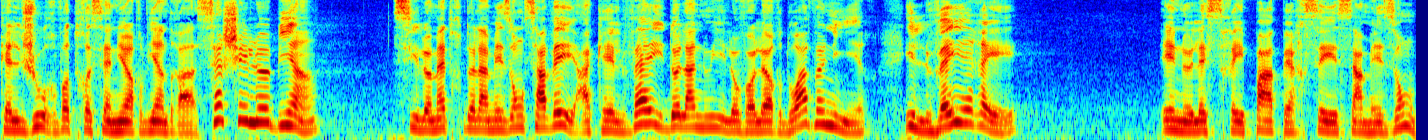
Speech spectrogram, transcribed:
quel jour votre Seigneur viendra. Sachez-le bien. Si le maître de la maison savait à quelle veille de la nuit le voleur doit venir, il veillerait et ne laisserait pas percer sa maison.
